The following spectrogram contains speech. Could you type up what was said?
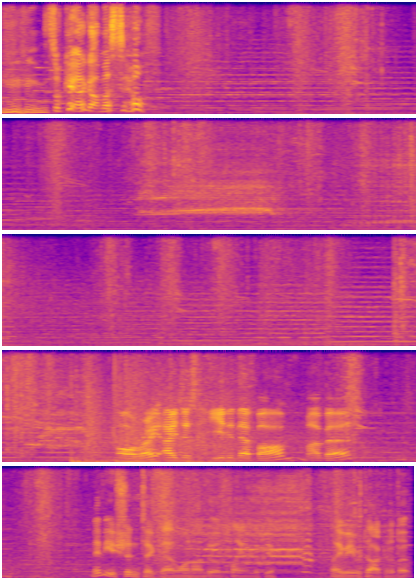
it's okay, I got myself. All right, I just yeeted that bomb. My bad. Maybe you shouldn't take that one onto a plane with you. Like we were talking about.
